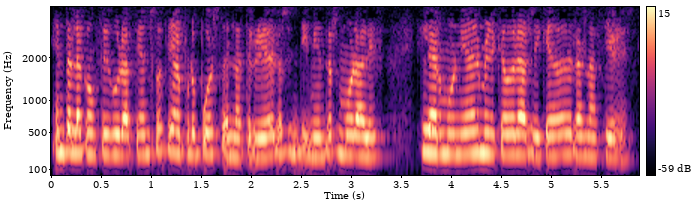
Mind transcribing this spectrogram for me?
entre la configuración social propuesta en la teoría de los sentimientos morales y la armonía del mercado de la riqueza de las naciones,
